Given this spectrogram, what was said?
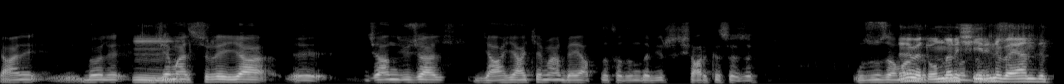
Yani böyle Hmm. Cemal Süreyya, e, Can Yücel, Yahya Kemal Beyatlı tadında bir şarkı sözü. Uzun zamandır Evet onların şiirini bir- beğendim.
